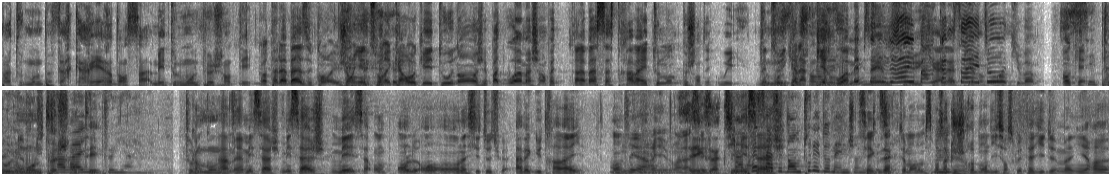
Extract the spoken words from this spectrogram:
Pas tout le monde peut faire carrière dans ça, mais tout le monde peut chanter. Quand à la base, quand genre il y a une soirée karaoké et tout, non, j'ai pas de voix, machin. En fait, à la base, ça se travaille. Tout le monde peut chanter. Oui. tout Même celui qui a la chanter. pire voix, même, celui qui celui parle qui a comme la ça et pire tout, voix. tu vois. Ok. Tout le monde peut chanter. Il peut y arriver. Tout le monde. Ah, mais un message, message, mais ça, on, on le- on- on insiste dessus. Avec du travail, On y arrive. Voilà, Exactement. petit Mais après, ça, message. c'est dans tous les domaines, C'est exactement. C'est pour ça que je rebondis sur ce que tu as dit de manière euh,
